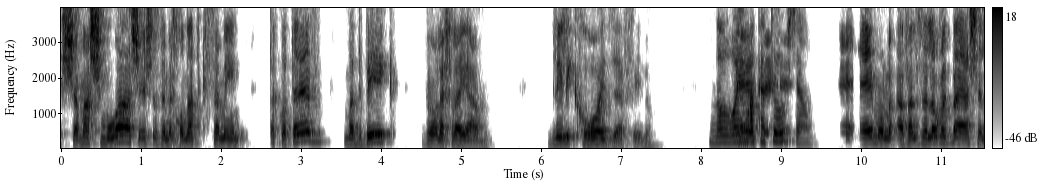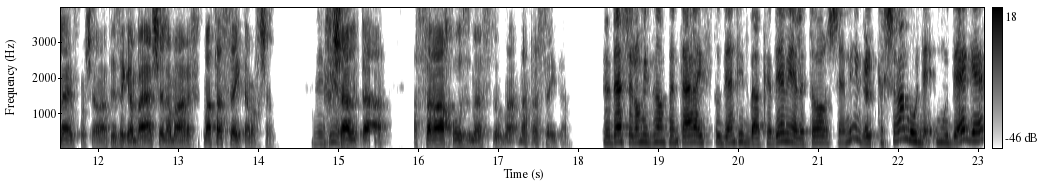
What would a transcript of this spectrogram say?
שמע שמועה שיש איזה מכונת קסמים, אתה כותב, מדביק והולך לים, בלי לקרוא את זה אפילו. לא רואים מה כתוב שם. הם, אבל זה לא רק בעיה שלהם כמו שאמרתי, זה גם בעיה של המערכת, מה תעשה איתם עכשיו? נכשלת עשרה אחוז מהסלום, מה, מה תעשה איתם? אתה יודע שלא מזמן פנתה אליי סטודנטית באקדמיה לתואר שני, והיא התקשרה מוד... מודאגת,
